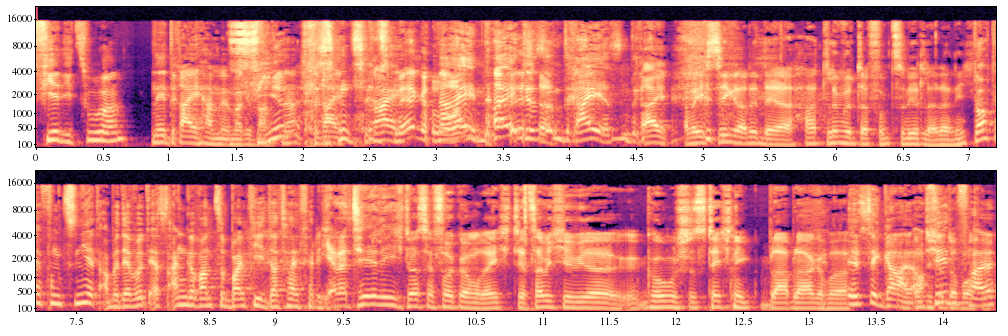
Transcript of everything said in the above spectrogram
vier, die zuhören. Nee, drei haben wir immer gesagt, Vier? ne? Drei. Sind's drei. mehr geworden? Nein, nein, es sind drei, es sind drei. Aber ich sehe gerade, der Hard Limiter funktioniert leider nicht. Doch, der funktioniert, aber der wird erst angewandt, sobald die Datei fertig Ja, ist. natürlich, du hast ja vollkommen recht. Jetzt habe ich hier wieder komisches Technik, bla bla gebracht. Ist egal, auf jeden Fall.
